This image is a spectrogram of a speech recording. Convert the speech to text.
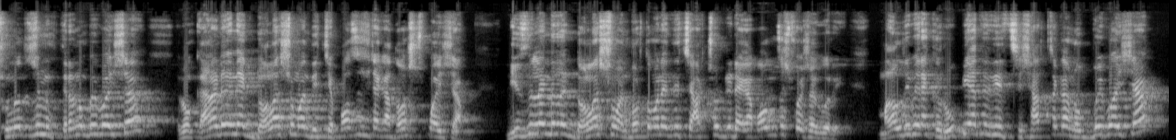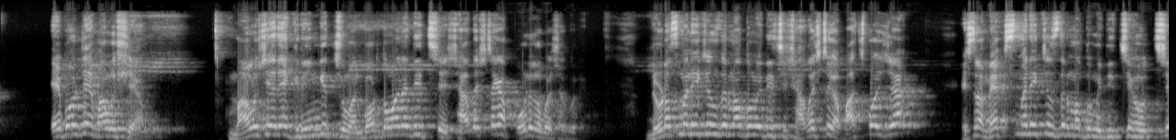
শূন্য দশমিক তিরানব্বই পয়সা এবং কানাডিয়ান এক ডলার সমান দিচ্ছে পঁচাশি টাকা দশ পয়সা। নিউজিল্যান্ডের এক ডলার সমান বর্তমানে দিচ্ছে আটষট্টি টাকা পঞ্চাশ পয়সা করে। মালদ্বীপের এক রুপিয়াতে দিচ্ছে সাত টাকা নব্বই পয়সা। এ পর্যায়ে মালয়েশিয়া। মালয়েশিয়ার এক রিঙ্গিত সমান বর্তমানে দিচ্ছে সাতাশ টাকা পনেরো পয়সা করে। লোটাস মানি এক্সচেঞ্জের মাধ্যমে দিচ্ছে সাতাশ টাকা পাঁচ পয়সা। এছাড়া ম্যাক্স মানি এক্সচেঞ্জের মাধ্যমে দিচ্ছে হচ্ছে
